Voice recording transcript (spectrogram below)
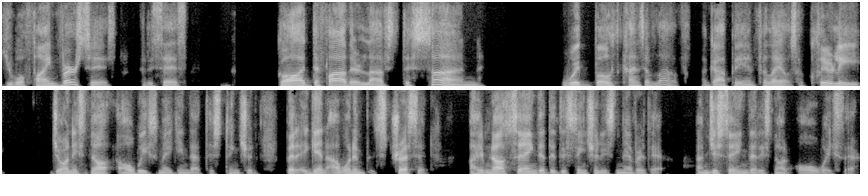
you will find verses that it says, God the Father loves the Son with both kinds of love, agape and phileo. So clearly, John is not always making that distinction. But again, I want to stress it. I am not saying that the distinction is never there. I'm just saying that it's not always there.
